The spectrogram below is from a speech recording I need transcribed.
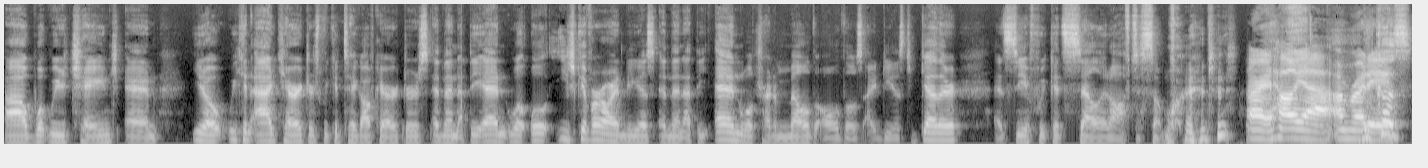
uh, what we change, and you know we can add characters, we can take off characters, and then at the end we'll, we'll each give our ideas, and then at the end we'll try to meld all those ideas together and see if we could sell it off to someone. All right, hell yeah, I'm ready. because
